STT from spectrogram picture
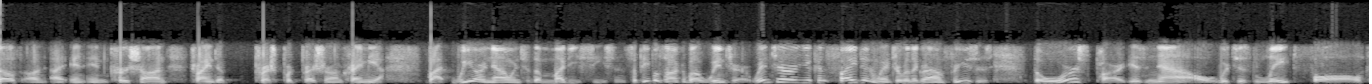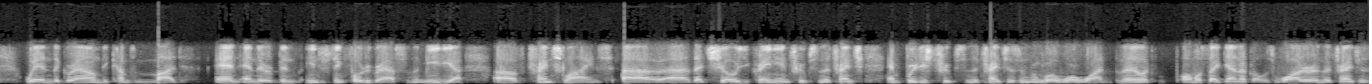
south on, uh, in, in Kherson, trying to press, put pressure on Crimea. But we are now into the muddy season. So people talk about winter. Winter, you can fight in winter when the ground freezes. The worst part is now, which is late fall, when the ground becomes mud and and there have been interesting photographs in the media of trench lines uh, uh, that show Ukrainian troops in the trench and British troops in the trenches in World War One. They look almost identical. There's water in the trenches,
